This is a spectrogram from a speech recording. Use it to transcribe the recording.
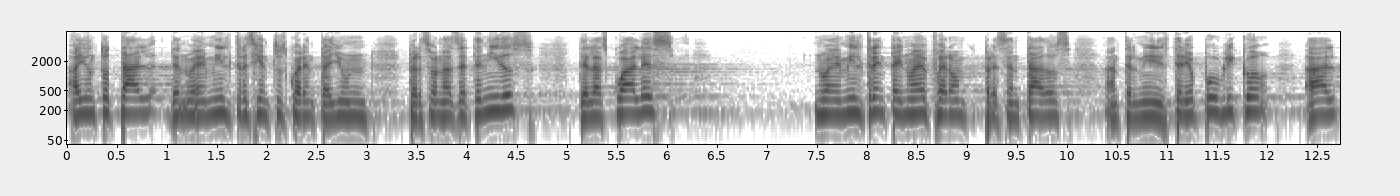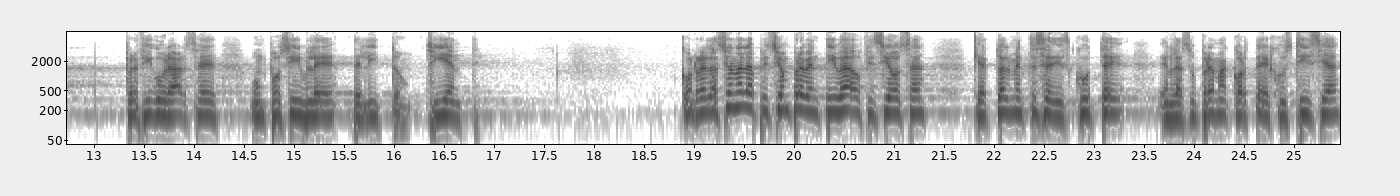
hay un total de 9.341 personas detenidos, de las cuales 9.039 fueron presentados ante el Ministerio Público al prefigurarse un posible delito. Siguiente. Con relación a la prisión preventiva oficiosa que actualmente se discute en la Suprema Corte de Justicia,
